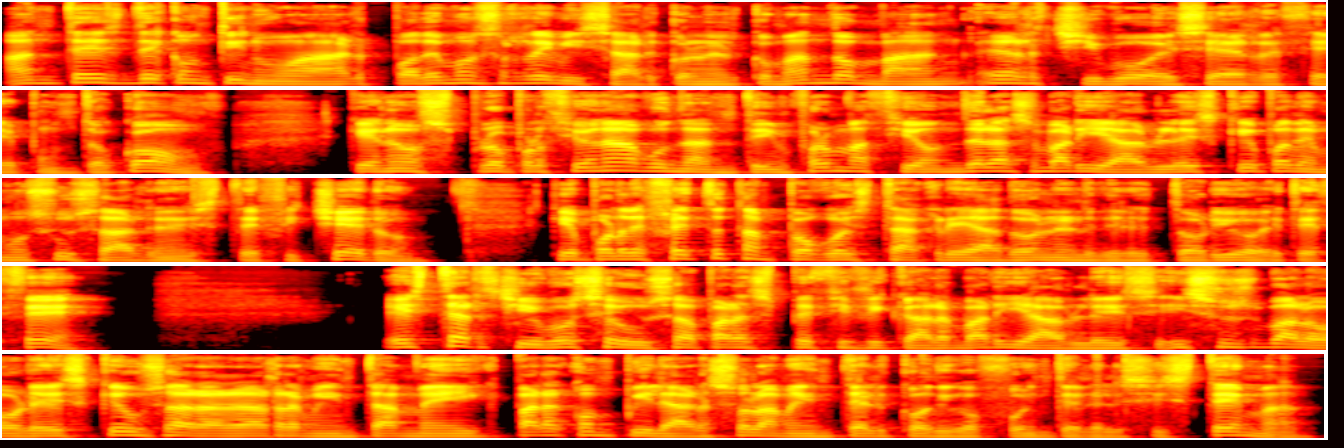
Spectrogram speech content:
Antes de continuar, podemos revisar con el comando man el archivo src.conf, que nos proporciona abundante información de las variables que podemos usar en este fichero, que por defecto tampoco está creado en el directorio etc. Este archivo se usa para especificar variables y sus valores que usará la herramienta make para compilar solamente el código fuente del sistema.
